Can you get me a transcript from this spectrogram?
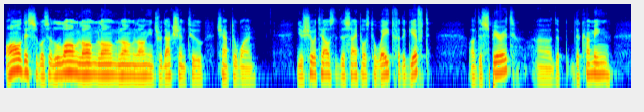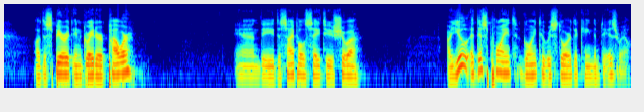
all this was a long, long, long, long, long introduction to chapter 1. Yeshua tells the disciples to wait for the gift of the Spirit, uh, the, the coming of the Spirit in greater power. And the disciples say to Yeshua, Are you at this point going to restore the kingdom to Israel?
